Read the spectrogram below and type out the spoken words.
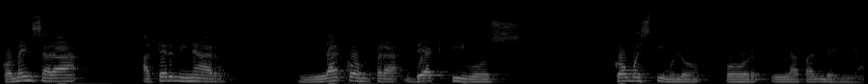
comenzará a terminar la compra de activos como estímulo por la pandemia.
